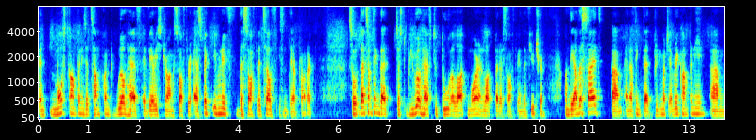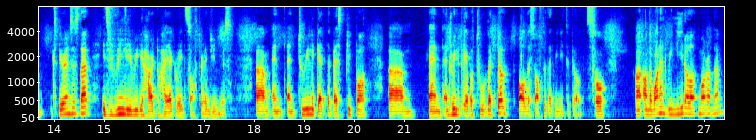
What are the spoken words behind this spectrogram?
and most companies at some point will have a very strong software aspect, even if the software itself isn't their product. So that's something that just we will have to do a lot more and a lot better software in the future. On the other side, um, and I think that pretty much every company um, experiences that, it's really, really hard to hire great software engineers um, and, and to really get the best people um, and, and really be able to like build all the software that we need to build. So uh, on the one hand, we need a lot more of them.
